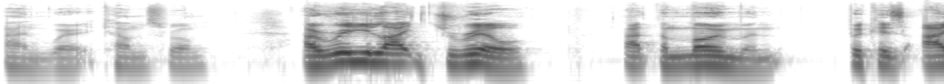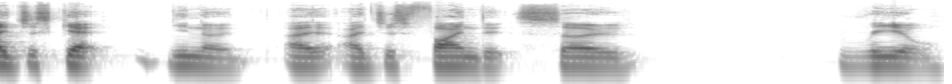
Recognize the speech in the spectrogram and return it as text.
and where it comes from i really like drill at the moment because I just get, you know, I, I just find it so real.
